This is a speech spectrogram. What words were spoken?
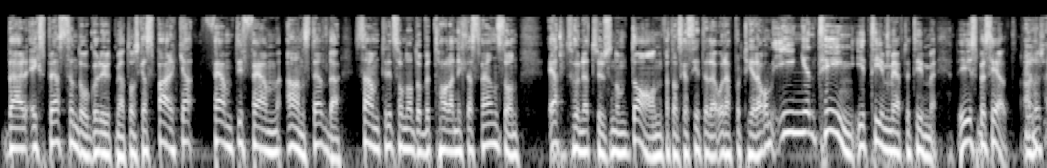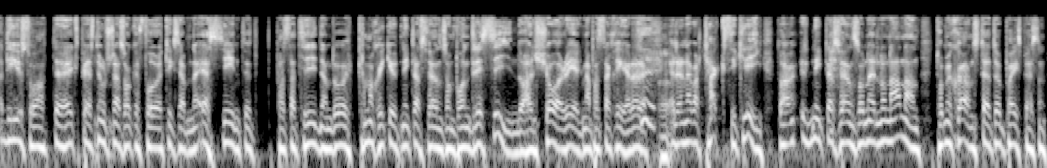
där Expressen då går ut med att de ska sparka 55 anställda samtidigt som de då betalar Niklas Svensson 100 000 om dagen för att han ska sitta där och rapportera om ingenting i timme efter timme. Det är ju speciellt. Anders? Ja, det är ju så att eh, Expressen har gjort sådana saker förut, till exempel när SJ inte passar tiden, då kan man skicka ut Niklas Svensson på en dressin då han kör egna passagerare. Eller när det var taxikrig, då har Niklas Svensson eller någon annan, Tommy Sjöstedt på Expressen,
